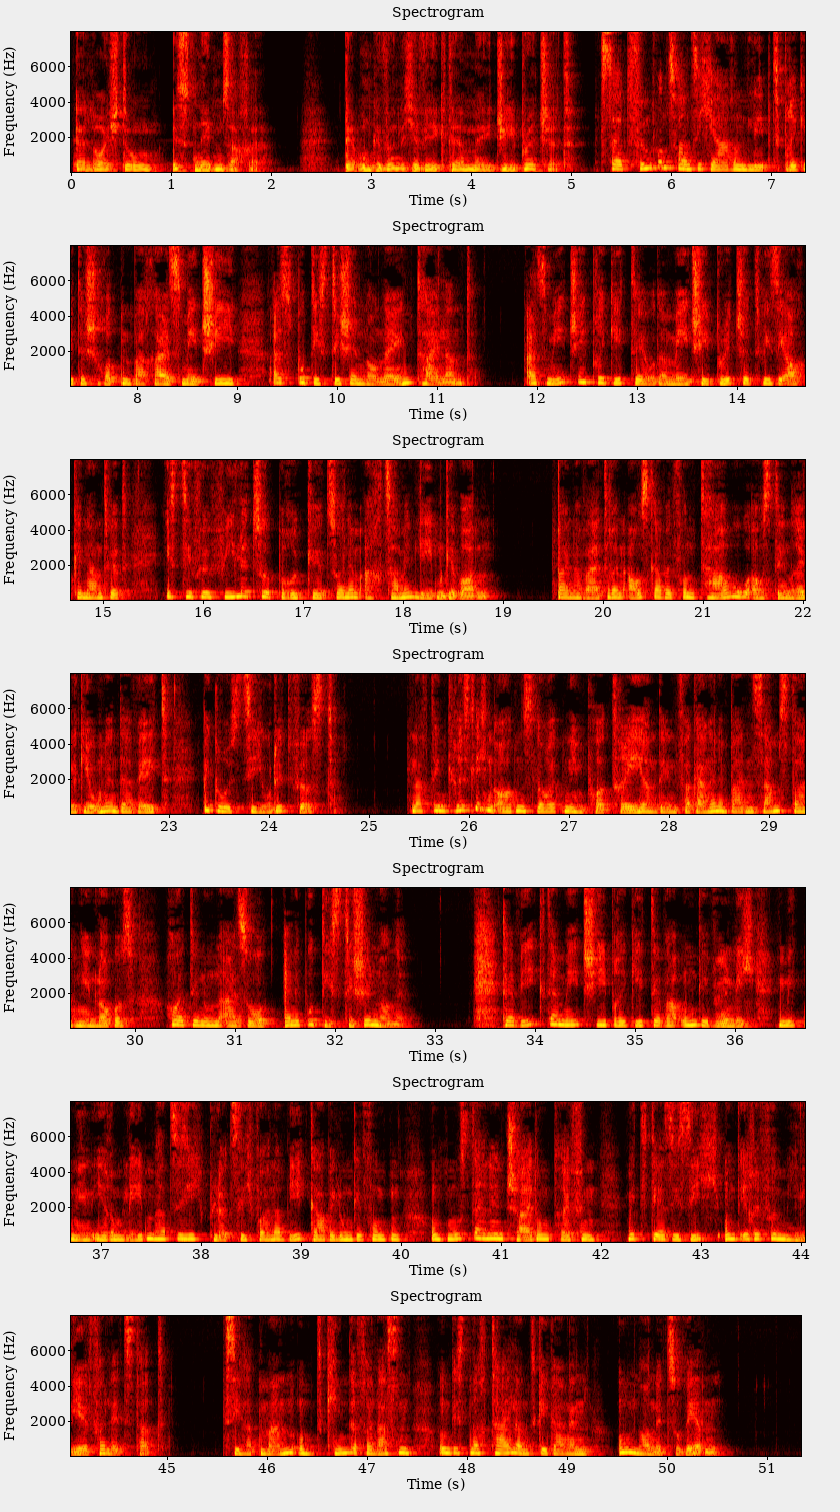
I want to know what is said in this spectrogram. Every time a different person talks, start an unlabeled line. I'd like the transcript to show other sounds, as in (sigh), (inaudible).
Erleuchtung ist Nebensache. Der ungewöhnliche Weg der Meiji Bridget.
Seit 25 Jahren lebt Brigitte Schrottenbach als Meiji, als buddhistische Nonne in Thailand. Als Meiji Brigitte oder Meiji Bridget, wie sie auch genannt wird, ist sie für viele zur Brücke zu einem achtsamen Leben geworden. Bei einer weiteren Ausgabe von Tao aus den Religionen der Welt begrüßt sie Judith Fürst. Nach den christlichen Ordensleuten im Porträt an den vergangenen beiden Samstagen in Logos heute nun also eine buddhistische Nonne. Der Weg der Meiji Brigitte war ungewöhnlich. Mitten in ihrem Leben hat sie sich plötzlich vor einer Weggabelung gefunden und musste eine Entscheidung treffen, mit der sie sich und ihre Familie verletzt hat. Sie hat Mann und Kinder verlassen und ist nach Thailand gegangen, um Nonne zu werden.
